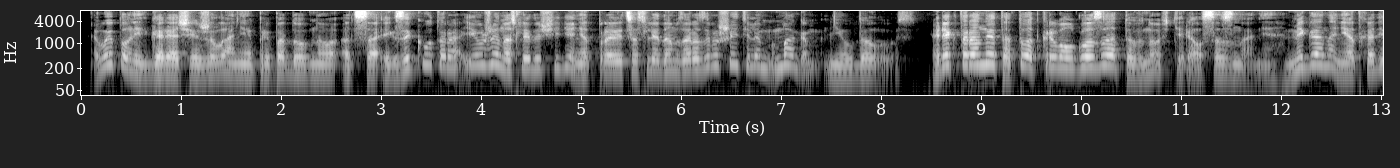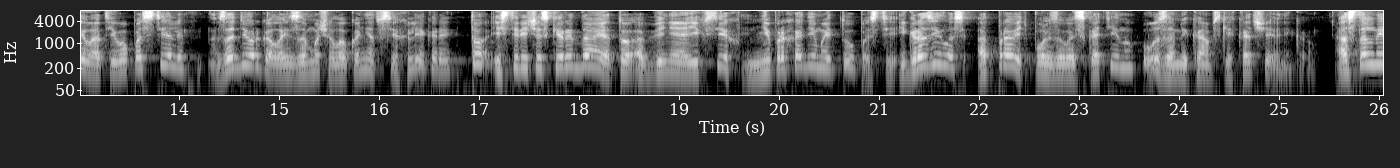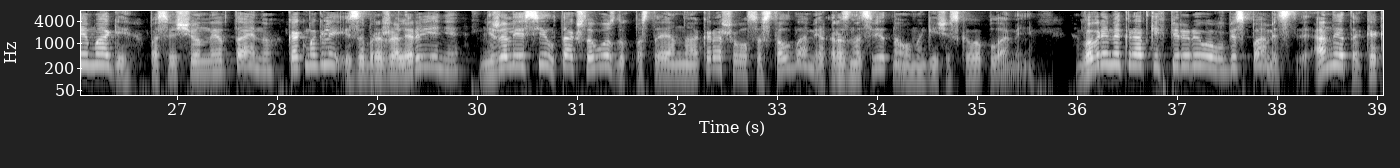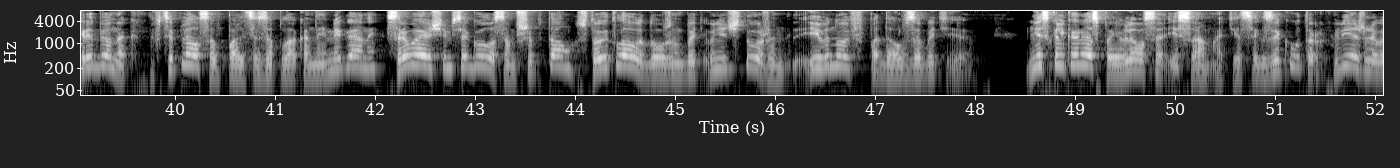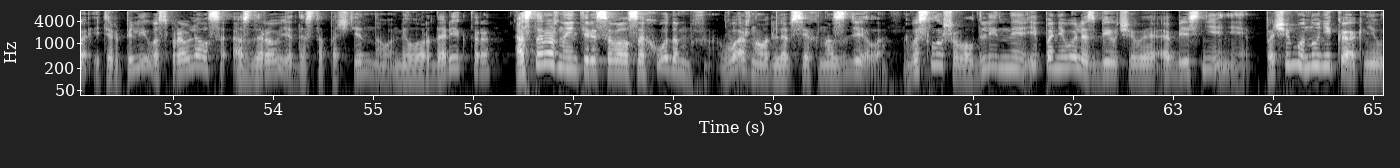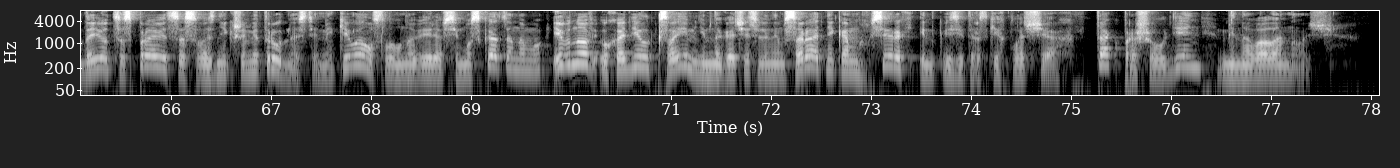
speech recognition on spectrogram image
Выполнить горячее желание преподобного отца-экзекутора и уже на следующий день отправиться следом за разрушителем магам не удалось. Ректор Анетта то открывал глаза, то вновь терял сознание. Мегана не отходила от его постели, задергала и замучила в конец всех лекарей, то истерически рыдая, то обвиняя их всех в непроходимой тупости и грозилась отправить пользовать скотину у замикамских кочевников. Остальные маги, посвященные в тайну, как могли изображали рвение, не жалея сил так, что воздух постоянно окрашивался столбами разноцветного магического пламени. Во время кратких перерывов в беспамятстве Анетта, как ребенок, вцеплялся в пальцы заплаканной Меганы, срывающимся голосом шептал, что Итлау должен быть уничтожен, и вновь впадал в забытие. Несколько раз появлялся и сам отец-экзекутор, вежливо и терпеливо справлялся о здоровье достопочтенного милорда-ректора, осторожно интересовался ходом важного для всех нас дела, выслушивал длинные и поневоле сбивчивые объяснения, почему ну никак не удается справиться с возникшими трудностями, кивал, словно веря всему сказанному, и вновь уходил к своим немногочисленным соратникам в серых инквизиторских плащах. Так прошел день, миновала ночь.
